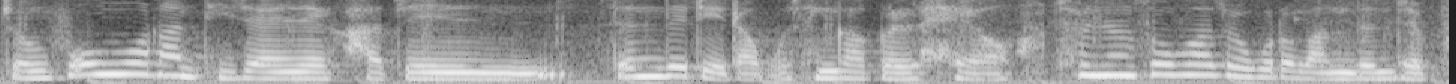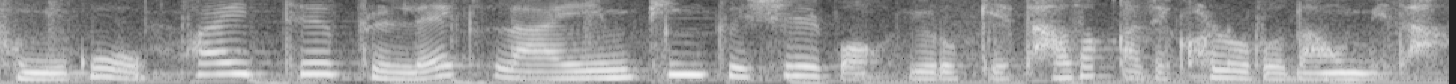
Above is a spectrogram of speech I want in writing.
좀 포멀한 디자인을 가진 샌들이라고 생각을 해요. 천연 소가죽으로 만든 제품이고 화이트, 블랙, 라임, 핑크, 실버 이렇게 다섯 가지 컬러로 나옵니다.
